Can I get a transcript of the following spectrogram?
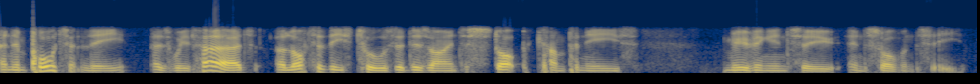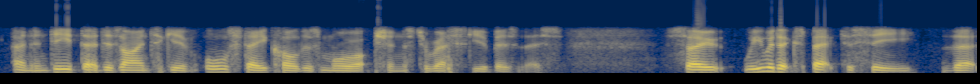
And importantly, as we've heard, a lot of these tools are designed to stop companies moving into insolvency. And indeed, they're designed to give all stakeholders more options to rescue business. So we would expect to see that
